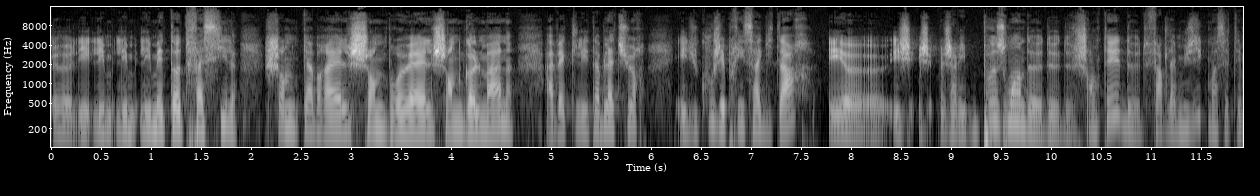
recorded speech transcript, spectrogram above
les, méthodes faciles chant de Cabrel, chant de Bruel, chant de Goldman, avec les tablatures. Et du coup, j'ai pris sa guitare, et, j'avais besoin de, chanter, de, de faire de la musique. Moi, c'était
